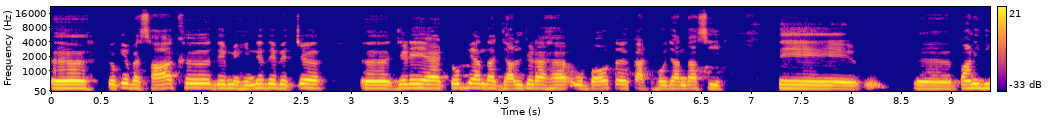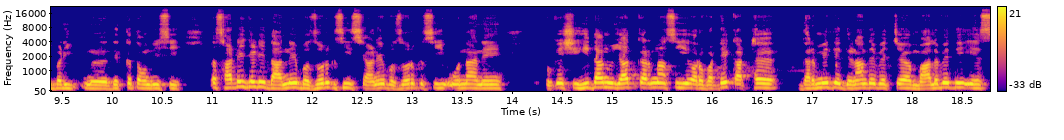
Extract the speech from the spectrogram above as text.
ਕਿਉਂਕਿ ਵਿਸਾਖ ਦੇ ਮਹੀਨੇ ਦੇ ਵਿੱਚ ਜਿਹੜੇ ਹੈ ਟੋਬਿਆਂ ਦਾ ਜਲ ਜਿਹੜਾ ਹੈ, ਉਹ ਬਹੁਤ ਘੱਟ ਹੋ ਜਾਂਦਾ ਸੀ ਤੇ ਪਾਣੀ ਦੀ ਬੜੀ ਦਿੱਕਤ ਆਉਂਦੀ ਸੀ। ਤਾਂ ਸਾਡੇ ਜਿਹੜੇ ਦਾਨੇ ਬਜ਼ੁਰਗ ਸੀ, ਸਿਆਣੇ ਬਜ਼ੁਰਗ ਸੀ, ਉਹਨਾਂ ਨੇ ਕਿਉਂਕਿ ਸ਼ਹੀਦਾਂ ਨੂੰ ਯਾਦ ਕਰਨਾ ਸੀ ਔਰ ਵੱਡੇ ਇਕੱਠ ਗਰਮੀ ਦੇ ਦਿਨਾਂ ਦੇ ਵਿੱਚ ਮਾਲਵੇ ਦੀ ਇਸ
